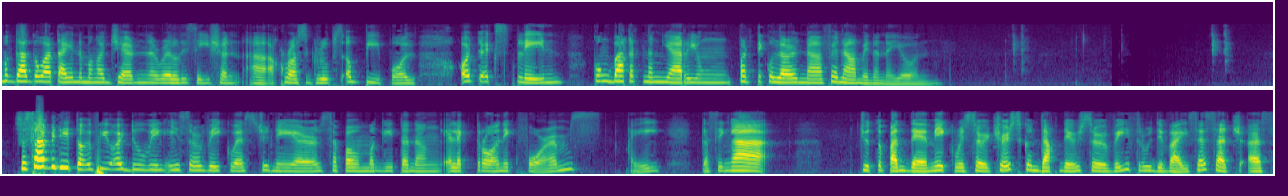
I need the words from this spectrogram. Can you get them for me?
maggagawa tayo ng mga generalization uh, across groups of people or to explain kung bakit nangyari yung particular na phenomena na yon. So sabi dito, if you are doing a survey questionnaire sa pamamagitan ng electronic forms, okay, kasi nga Due to pandemic, researchers conduct their survey through devices such as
